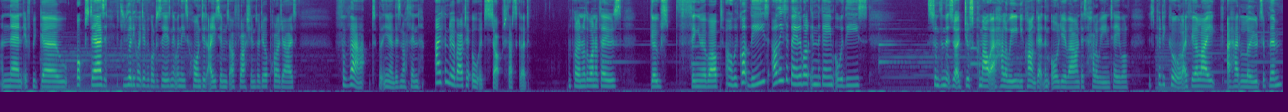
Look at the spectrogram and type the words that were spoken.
And then if we go upstairs, it's really quite difficult to see, isn't it, when these haunted items are flashing, so I do apologise for that. But, you know, there's nothing I can do about it. Oh, it stopped. That's good. We've got another one of those ghost thingamabobs. Oh, we've got these. Are these available in the game, or were these something that's just come out at Halloween? You can't get them all year round, this Halloween table. It's pretty cool. I feel like I had loads of them,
